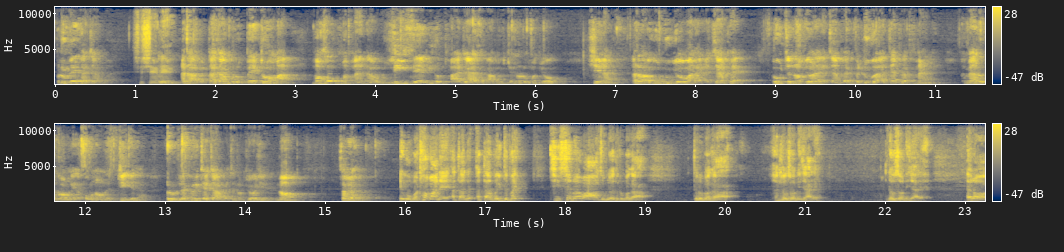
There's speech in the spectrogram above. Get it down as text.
ဘယ်လိုလိုက်ခါကြမှာ ရှင်းရှင်းလေလေးအဲ့ဒါပဲဒါကြောင့်မလို့ဘယ်တော့မှမဟုတ်မမှန်တာကိုလီဆယ်ပြီးတော့ဖာကြတဲ့စကားမျိုးကျွန်တော်တို့မပြောဘူးရှင်းလားအဲ့တော့အခုသူပြောရတဲ့အကြမ်းဖက်အခုကျွန်တော်ပြောတဲ့အကြမ်းဖက်ဘယ်သူကအကြမ်းဖက်မှန်တယ်ခင်ဗျားတို့ကောင်းတဲ့အုံနောက်နဲ့ကြည့်ကြလားအဲ့လိုလက်တွေ့ကြကြပဲကျွန်တော်ပြောချင်တယ်နော်ဆက်ပြောကိုမထွက်ပါနဲ့အတန်အတန်မိတ်တစ်ပိတ်ကြည်စင်သွားပါဆိုပြီးတော့သူတို့ဘက်ကသူတို့ဘက်ကလှုပ်ဆောင်နေကြတယ်လှုပ်ဆောင်နေကြတယ်အဲ့တော့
